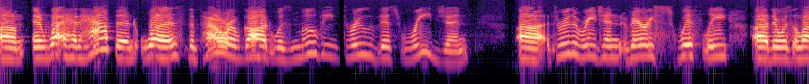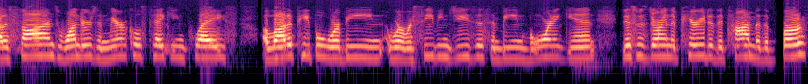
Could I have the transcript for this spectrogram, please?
Um, and what had happened was the power of God was moving through this region, uh, through the region very swiftly. Uh, there was a lot of signs, wonders, and miracles taking place. A lot of people were being were receiving Jesus and being born again. This was during the period of the time of the birth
